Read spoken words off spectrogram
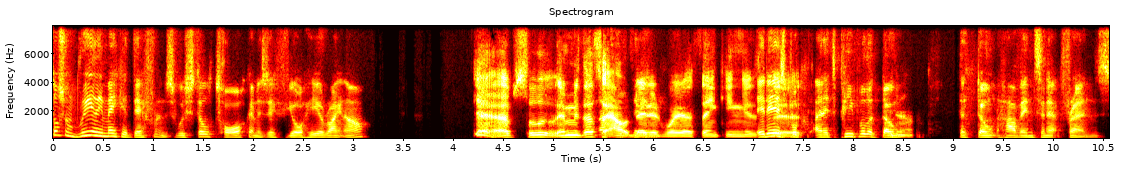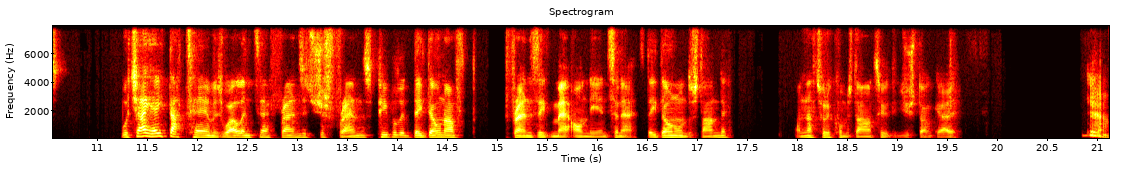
doesn't really make a difference. We're still talking as if you're here right now. Yeah, absolutely. I mean, that's, that's an outdated way of thinking. Is it is, but and it's people that don't you know. that don't have internet friends, which I hate that term as well. Internet friends, it's just friends. People that they don't have friends they've met on the internet. They don't understand it, and that's what it comes down to. They just don't get it. Yeah,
